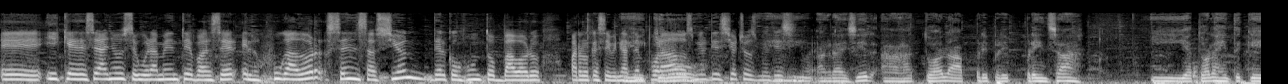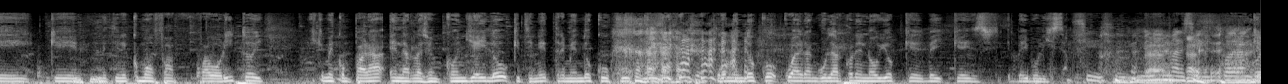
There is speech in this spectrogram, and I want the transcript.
eh, y que ese año seguramente va a ser el jugador sensación del conjunto bávaro para lo que se viene la temporada quiero, 2018-2019. Agradecer a toda la pre- pre- prensa y a toda la gente que, que me tiene como fa- favorito y que me compara en la relación con J-Lo, que tiene tremendo cucu, tremendo cu- cuadrangular con el novio que es, be- que es beisbolista. Sí, sí, menos mal, sí, cuadrangular. ¿Qué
